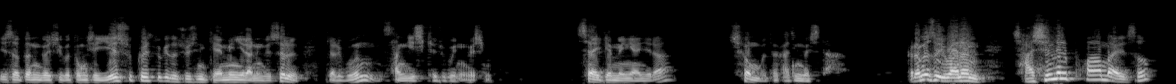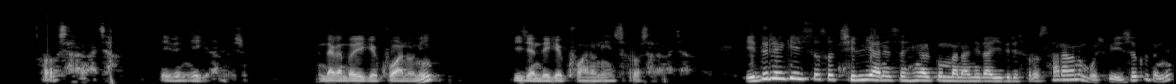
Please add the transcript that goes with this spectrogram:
있었던 것이고 동시에 예수 그리스도께서 주신 계명이라는 것을 결국은 상기시켜 주고 있는 것입니다. 새 계명이 아니라 처음부터 가진 것이다. 그러면서 요한은 자신을 포함하여서 서로 사랑하자 이런 얘기를 하는 것입니다. 내가 너에게 구하노니 이제 내게 구하노니 서로 사랑하자. 이들에게 있어서 진리 안에서 행할 뿐만 아니라 이들이 서로 사랑하는 모습이 있었거든요.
